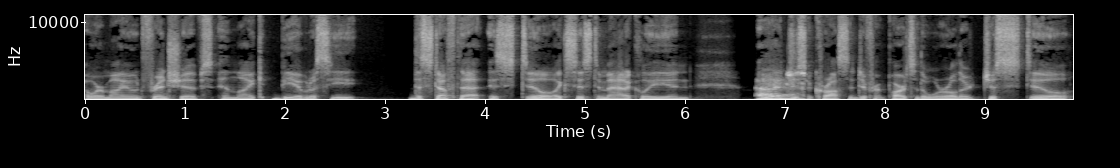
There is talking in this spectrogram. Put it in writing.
or my own friendships and like be able to see the stuff that is still like systematically and uh, Yeah. just across the different parts of the world are just still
